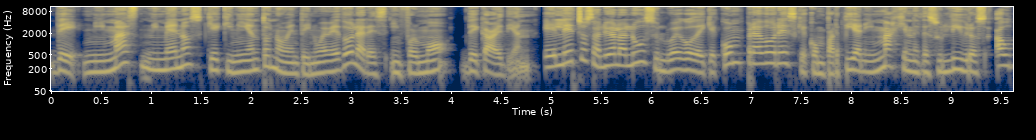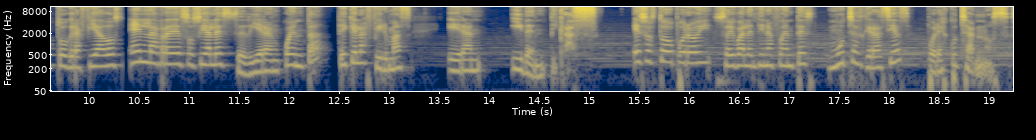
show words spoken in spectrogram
de ni más ni menos que 599 dólares, informó The Guardian. El hecho salió a la luz luego de que compradores que compartían imágenes de sus libros autografiados en las redes sociales se dieran cuenta de que las firmas eran idénticas. Eso es todo por hoy, soy Valentina Fuentes, muchas gracias por escucharnos.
